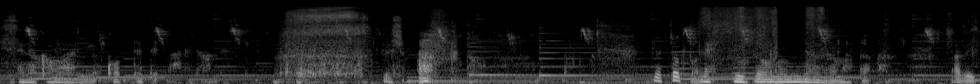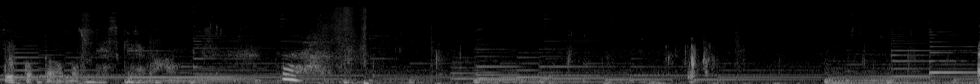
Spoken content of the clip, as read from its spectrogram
背中周りが凝っててあれなんですけどよいしょあっじゃちょっとね水を飲みながらまた歩いていこうと思うんですけれども、は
